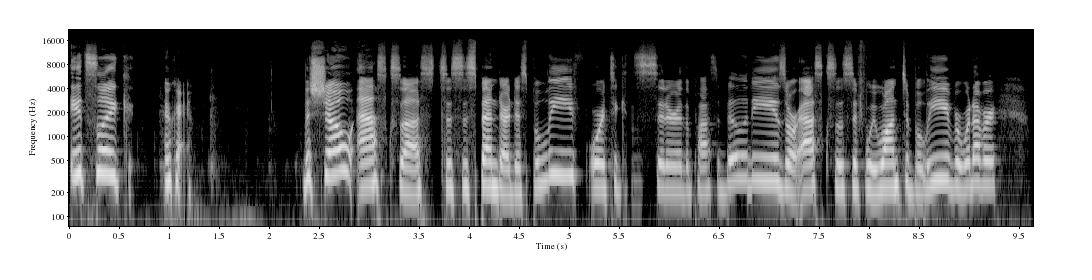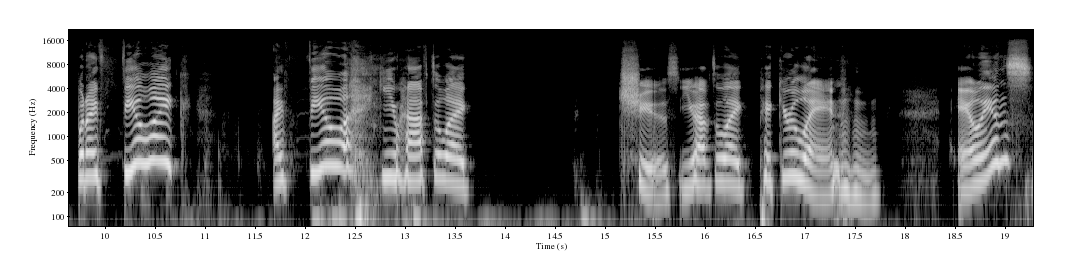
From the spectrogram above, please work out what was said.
It's like okay. The show asks us to suspend our disbelief or to consider the possibilities or asks us if we want to believe or whatever. But I feel like I feel like you have to like choose. You have to like pick your lane. Mhm. Aliens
